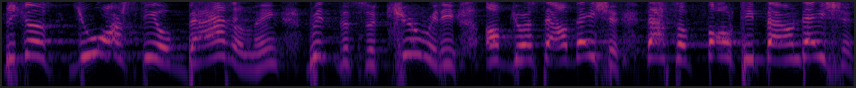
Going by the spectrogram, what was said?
because you are still battling with the security of your salvation. That's a faulty foundation.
